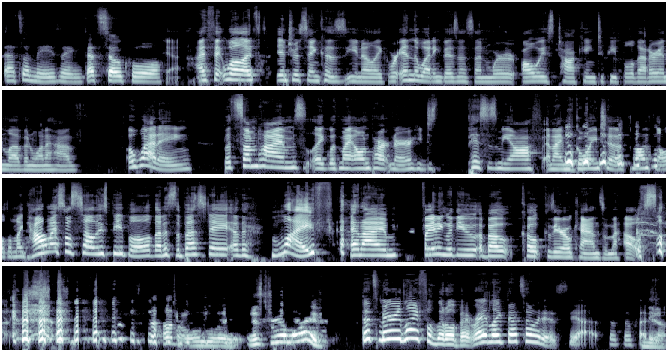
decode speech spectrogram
That's amazing. That's so cool. Yeah. I think, well, it's interesting because, you know, like we're in the wedding business and we're always talking to people that are in love and want to have a wedding. But sometimes, like with my own partner, he just pisses me off and I'm going to a consult. I'm like, how am I supposed to tell these people that it's the best day of their life? And I'm fighting with you about Coke Zero cans in the house. totally. It's real life. That's married life a little bit, right? Like that's how it is. Yeah, that's so funny. Yeah,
